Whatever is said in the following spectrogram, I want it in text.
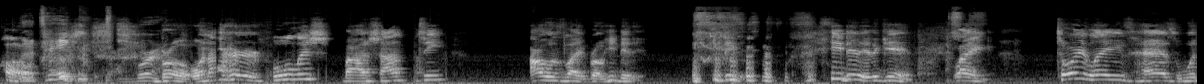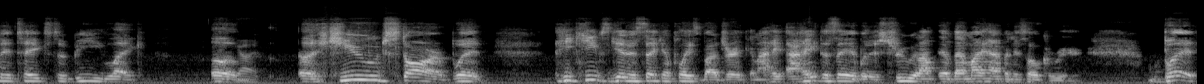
hold The on. tape. Bro, when I heard Foolish by Ashanti, I was like, bro, he did it. He did it. he did it again. Like, Tory Lanez has what it takes to be like a, a huge star, but he keeps getting second place by Drake, and I hate I hate to say it, but it's true, and, I, and that might happen his whole career. But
